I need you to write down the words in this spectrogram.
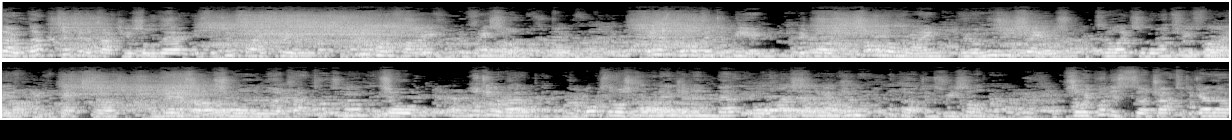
Now, that particular tractor you saw there is the 253, 2.5 three cylinder. It was brought into being because somewhere along the line we were losing sales to the likes of the 135, the Dexta, and various other small uh, tractors. So, looking around, what was the most common engine in there, or highest selling engine? The Perkins three cylinder. So we put this uh, tractor together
